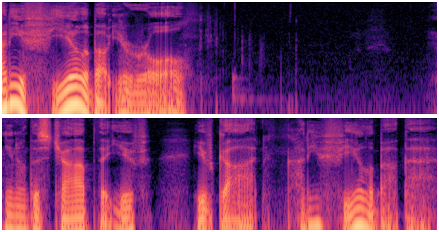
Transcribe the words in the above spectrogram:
How do you feel about your role? You know, this job that you've you've got. How do you feel about that?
